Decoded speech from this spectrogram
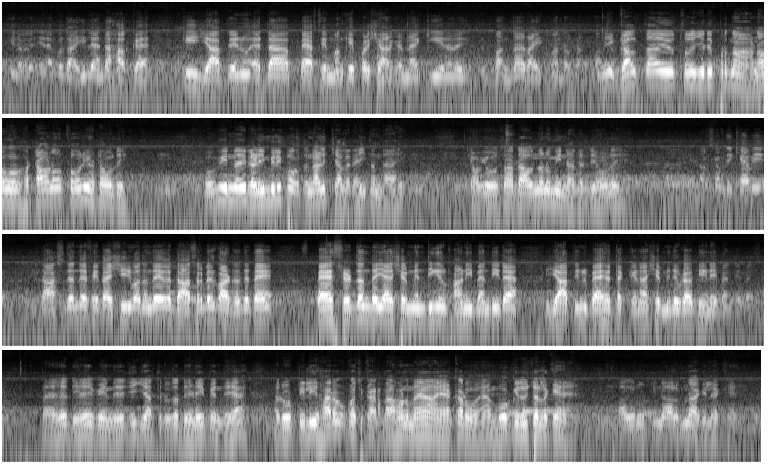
ਕੀ ਲੱਗਦਾ ਇਹਨਾਂ ਵਧਾਈ ਲੈਣ ਦਾ ਹੱਕ ਹੈ। ਕਿ ਯਾਤਰੀ ਨੂੰ ਐਦਾਂ ਪੈਸੇ ਮੰਗ ਕੇ ਪਰੇਸ਼ਾਨ ਕਰਨਾ ਕੀ ਇਹਨਾਂ ਦਾ ਬੰਦਾ ਰਾਈਟ ਬੰਦਾ ਨਹੀਂ ਗਲਤ ਹੈ ਉੱਥੋਂ ਦੇ ਜਿਹੜੇ ਪ੍ਰਧਾਨ ਆ ਉਹ ਹਟਾਉਣ ਉਹ ਕਿਉਂ ਨਹੀਂ ਹਟਾਉਂਦੇ? ਉਹ ਵੀ ਇਹਨਾਂ ਦੀ ਰਲੀ ਮਿਲੀ ਭੁਗਤ ਨਾਲ ਹੀ ਚੱਲ ਰਿਹਾ ਹੀ ਧੰਦਾ ਇਹ। ਕਿਉਂਕਿ ਹੋ ਸਕਦਾ ਉਹਨਾਂ ਨੂੰ ਮਹੀਨਾ ਦਿੰਦੇ ਹੋਣ ਇਹ। ਅਕਸਰ ਦੇਖਿਆ ਵੀ 10 ਦਿੰਦੇ ਫਿਰ ਤਾਂ ਆਸ਼ੀਰਵਾਦ ਦਿੰਦੇ ਅਗਰ 10 ਰੁਪਏ ਘੱਟ ਦਿੰਦੇ ਤਾਂ ਪੈਸੇ ਸਿੱਟ ਦਿੰਦੇ ਜਾਂ ਸ਼ਰਮਿੰਦਗੀ ਉਠਾਣੀ ਪੈਂਦੀ ਤਾਂ ਯਾਤਰੀ ਨੂੰ ਪੈਸੇ ਧੱਕੇ ਨਾਲ ਸ਼ਰਮਿੰਦਗੀ ਉਠਾ ਕੇ ਦੇਣੇ ਪੈਂਦੇ ਪੈਸੇ। ਪੈਸੇ ਦੇਣੇ ਪੈਂਦੇ ਜੀ ਯਾਤਰੀ ਨੂੰ ਤਾਂ ਦੇਣੇ ਹੀ ਪੈਂਦੇ ਆ। ਰੋਟੀ ਲਈ ਹਰ ਕੁਝ ਕਰਦਾ ਹੁਣ ਮੈਂ ਆਇਆ ਘਰੋਂ ਆਇਆ ਮੋਗੇ ਤੋਂ ਚੱਲ ਕੇ ਆਇਆ। ਆਹ ਰੋਟੀ ਨਾਲ ਬਣਾ ਕੇ ਲੈ ਕੇ ਆਇਆ।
